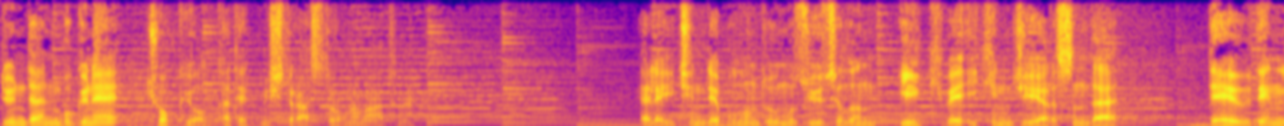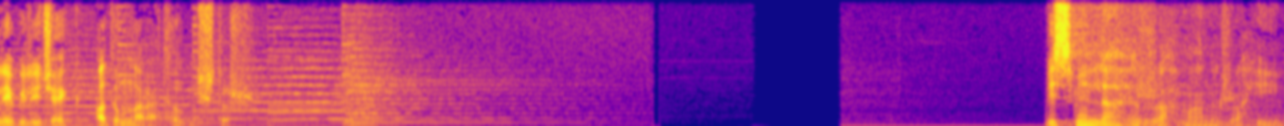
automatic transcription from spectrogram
Dünden bugüne çok yol kat etmiştir astronomi adına. Hele içinde bulunduğumuz yüzyılın ilk ve ikinci yarısında dev denilebilecek adımlar atılmıştır. Bismillahirrahmanirrahim.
